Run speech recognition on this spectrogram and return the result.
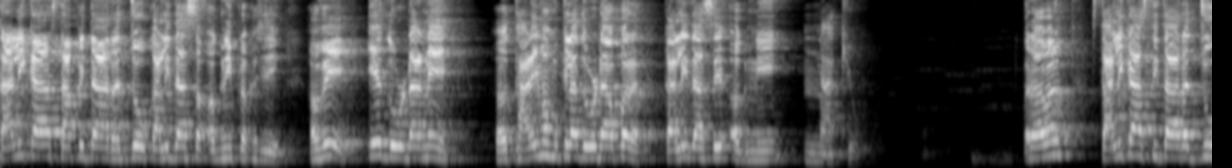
સ્થાલિકા સ્થાપિતા રજ્જો કાલિદાસ અગ્નિ પ્રખશી હવે એ દોરડાને થાળીમાં મૂકેલા દોરડા પર કાલિદાસે અગ્નિ નાખ્યો. બરાબર? સ્થાલિકા સ્થિતા રજ્જુ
